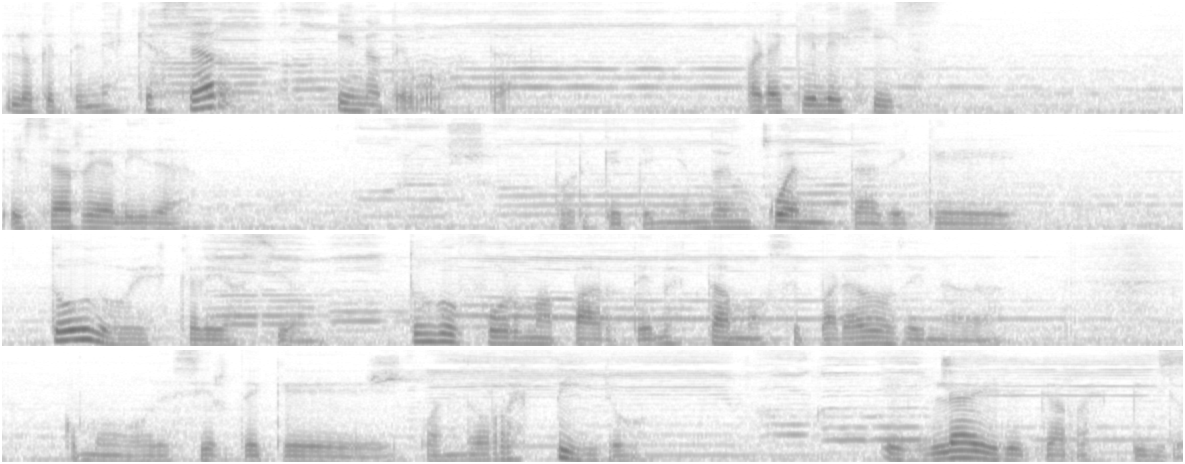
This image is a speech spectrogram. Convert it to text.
lo que tenés que hacer y no te gusta. ¿Para qué elegís esa realidad? Porque teniendo en cuenta de que todo es creación, todo forma parte, no estamos separados de nada. Como decirte que cuando respiro, el aire que respiro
